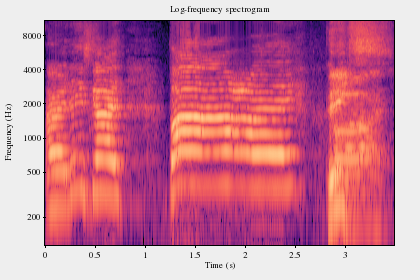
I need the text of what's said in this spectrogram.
All right, thanks guys. Bye. Peace. Bye.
